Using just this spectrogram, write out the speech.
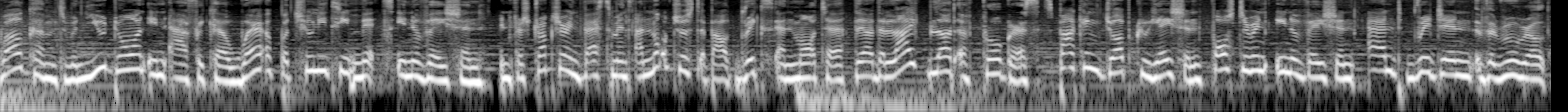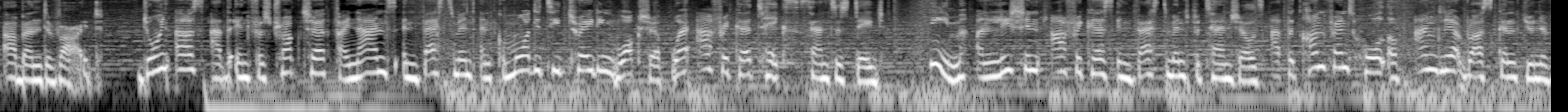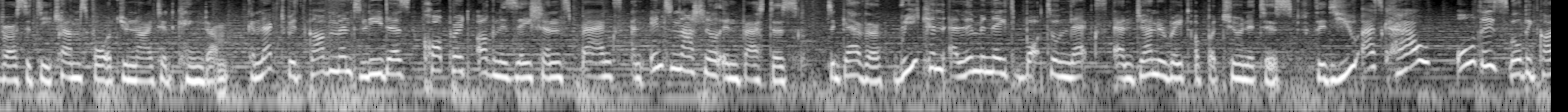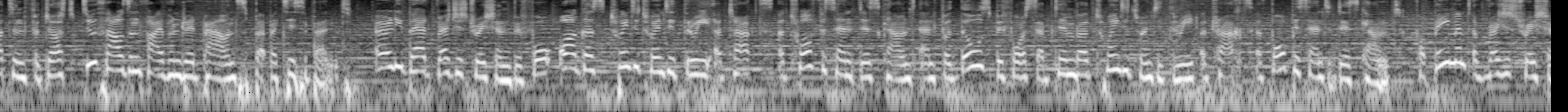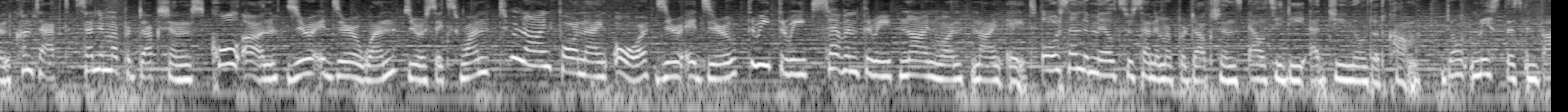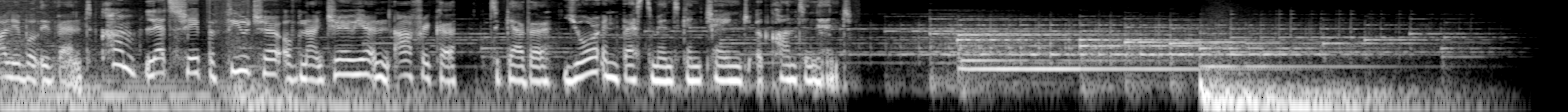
Welcome to a new dawn in Africa where opportunity meets innovation. Infrastructure investments are not just about bricks and mortar, they are the lifeblood of progress, sparking job creation, fostering innovation, and bridging the rural urban divide. Join us at the Infrastructure, Finance, Investment, and Commodity Trading Workshop where Africa takes center stage theme Unleashing Africa's Investment Potentials at the Conference Hall of Anglia Ruskin University, Chelmsford, United Kingdom. Connect with government leaders, corporate organizations, banks, and international investors. Together, we can eliminate bottlenecks and generate opportunities. Did you ask how? All this will be gotten for just £2,500 per participant. Early bird registration before August 2023 attracts a 12% discount, and for those before September 2023 attracts a 4% discount. For payment of registration, contact Senema Productions. Call on 0801 061 2949 or 08033739198 or send a mail to Senema Productions Ltd at gmail.com. Don't miss this invaluable event. Come, let's shape the future of Nigeria and Africa. Together, your investment can change a continent.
